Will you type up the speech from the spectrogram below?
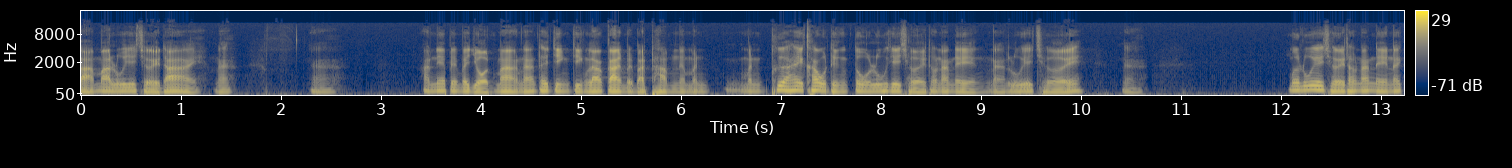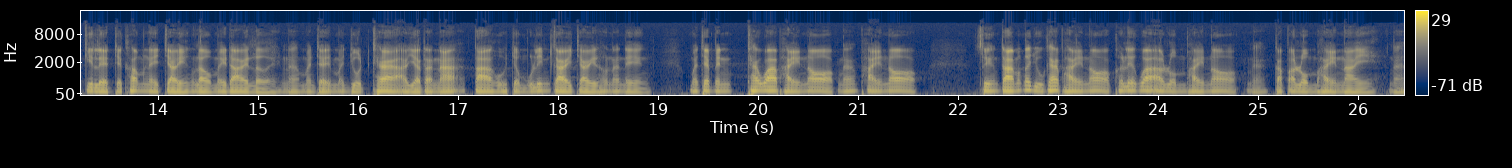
สามารถรู้เฉยๆได้นะอันนี้เป็นประโยชน์มากนะถ้าจริง ๆ แล้วการปฏิบัติธรรมเนี่ยมันมันเพื่อให้เข้าถึงตัวรู้เฉยๆเท่านั้นเองนะรู้เฉยๆนะ มื่อรู้เฉยๆเท่านั้นเองนะกิเลสจะเข้ามาในใจของเราไม่ได้เลยนะมันจะมาหยุดแค่อายตนะตาหูจมูกลิ้นกายใจเท่านั้นเอง มันจะเป็นแค่ว่าภายนอกนะภายนอกสิ่งต่างมันก็อยู่แค่ภายนอกเขาเรียกว่าอารมณ์ภายนอกนะกับอารมณ์ภายในนะ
